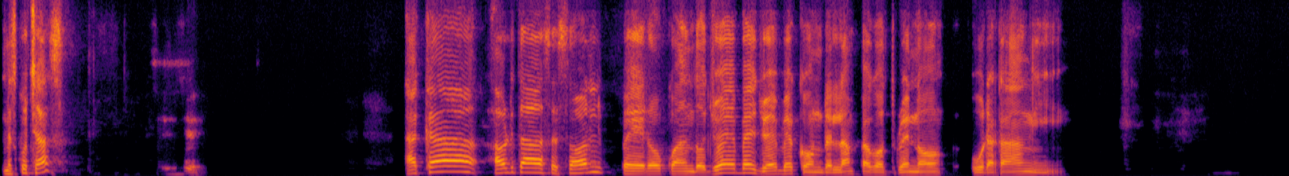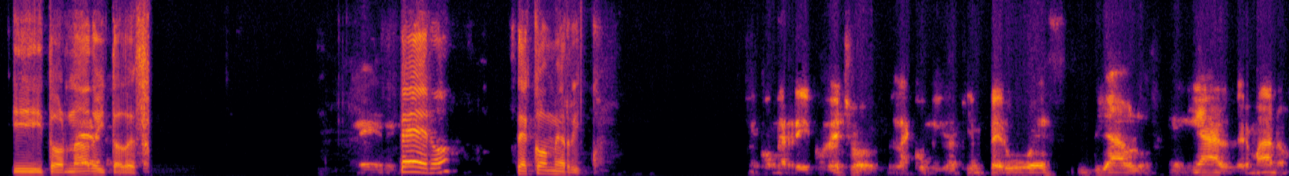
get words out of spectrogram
¿Me escuchas? Sí, sí, sí. Acá ahorita hace sol, pero cuando llueve, llueve con relámpago, trueno, huracán y, y tornado y todo eso. Pero se come rico. Se come rico. De hecho, la comida aquí en Perú es diablo, genial, hermano.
